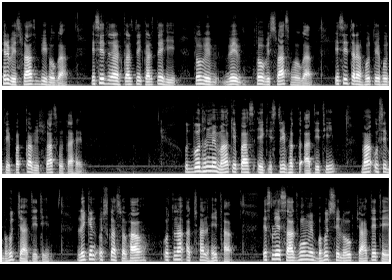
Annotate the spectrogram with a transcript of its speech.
फिर विश्वास भी होगा। इसी तरह करते करते ही तो वे, वे तो विश्वास होगा। इसी तरह होते होते पक्का विश्वास होता है। उद्बोधन में माँ के पास एक स्त्री भक्त आती थी। माँ उसे बहुत चाहती थी, लेकिन उसका स्वभाव उतना अच्छा नहीं था। इसलिए साधुओं में बहुत से लोग चाहते थे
